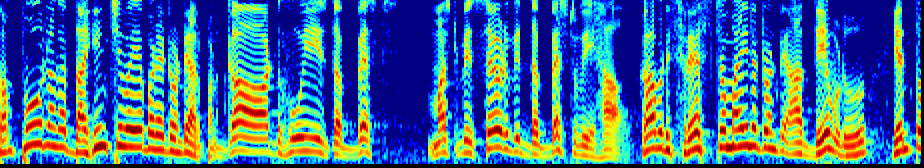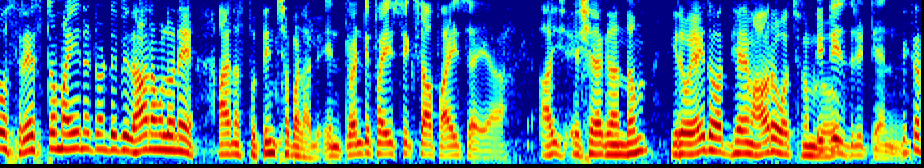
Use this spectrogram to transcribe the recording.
సంపూర్ణంగా దహించి వేయబడేటువంటి అర్పణ God, who is the best, must be served with the best we have. కాబట్టి శ్రేష్టమైనటువంటి ఆ దేవుడు ఎంతో శ్రేష్టమైనటువంటి విధానంలోనే ఆయన స్తుతించబడాలి In 25 6 of Isaiah, ఆ యెషయా గ్రంథం ఇరవై ఐదో అధ్యాయం ఆరో వచనంలో it is written ఇక్కడ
